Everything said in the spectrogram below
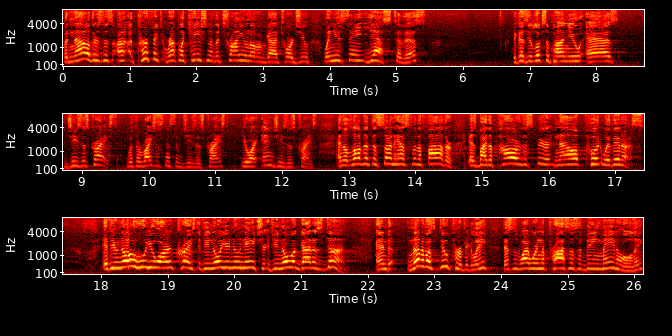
But now there's this uh, perfect replication of the triune love of God towards you when you say yes to this, because He looks upon you as Jesus Christ. With the righteousness of Jesus Christ, you are in Jesus Christ. And the love that the Son has for the Father is by the power of the Spirit now put within us. If you know who you are in Christ, if you know your new nature, if you know what God has done, and none of us do perfectly. This is why we're in the process of being made holy.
